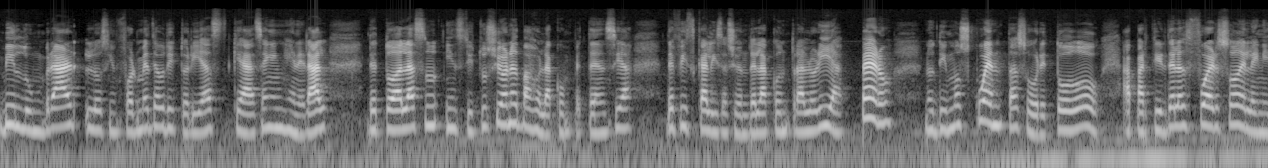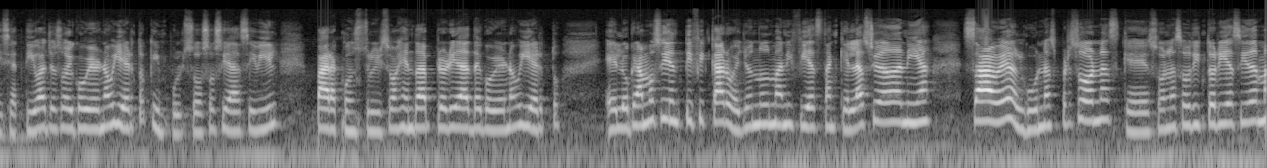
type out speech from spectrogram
vislumbrar los informes de auditorías que hacen en general de todas las instituciones bajo la competencia de fiscalización de la Contraloría. Pero nos dimos cuenta, sobre todo a partir del esfuerzo de la iniciativa Yo Soy Gobierno Abierto, que impulsó Sociedad Civil para construir su agenda de prioridades de gobierno abierto, eh, logramos identificar o ellos nos manifiestan que la ciudadanía sabe, algunas personas, que son las auditorías y demás,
